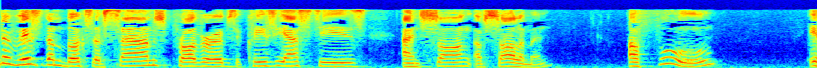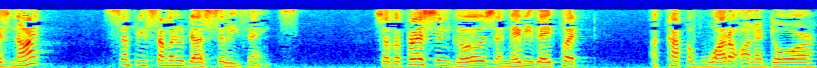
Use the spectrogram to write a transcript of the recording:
the wisdom books of Psalms, Proverbs, Ecclesiastes, and Song of Solomon, a fool is not simply someone who does silly things. So if a person goes and maybe they put a cup of water on a door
